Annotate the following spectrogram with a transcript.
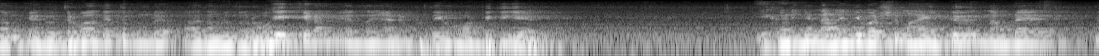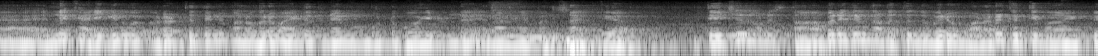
നമുക്ക് അതിന്റെ ഉത്തരവാദിത്വമുണ്ട് അത് നമ്മൾ നിർവഹിക്കണം എന്ന് ഞാൻ പ്രത്യേകം ഓർപ്പിക്കുകയാണ്. ഈ കഴിഞ്ഞ നാലഞ്ച് വർഷമായിട്ട് നമ്മുടെ എല്ലാ കാര്യങ്ങളും ഒരർത്ഥത്തിലും മനോഹരമായിട്ട് തന്നെ മുമ്പോട്ട് പോയിട്ടുണ്ട് എന്നാണ് ഞാൻ മനസ്സിലാക്കുക. പ്രത്യേകിച്ച് നമ്മുടെ സ്ഥാപനങ്ങൾ നടത്തുന്നവർ വളരെ കൃത്യമായിട്ട്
